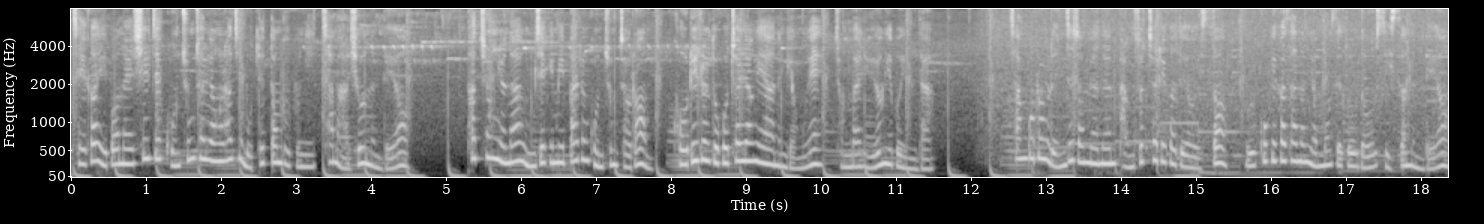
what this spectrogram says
제가 이번에 실제 곤충 촬영을 하지 못했던 부분이 참 아쉬웠는데요. 파충류나 움직임이 빠른 곤충처럼 거리를 두고 촬영해야 하는 경우에 정말 유용해 보입니다. 참고로 렌즈 전면은 방수 처리가 되어 있어 물고기가 사는 연못에도 넣을 수 있었는데요.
